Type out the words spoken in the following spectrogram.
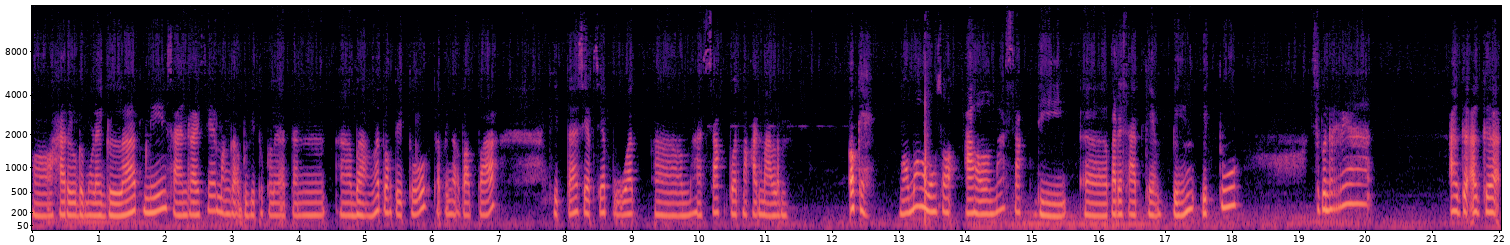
Uh, hari udah mulai gelap nih. Sunrise nya emang nggak begitu kelihatan uh, banget waktu itu tapi nggak apa-apa. Kita siap-siap buat masak buat makan malam oke okay ngomong-ngomong soal masak di uh, pada saat camping itu sebenarnya agak-agak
